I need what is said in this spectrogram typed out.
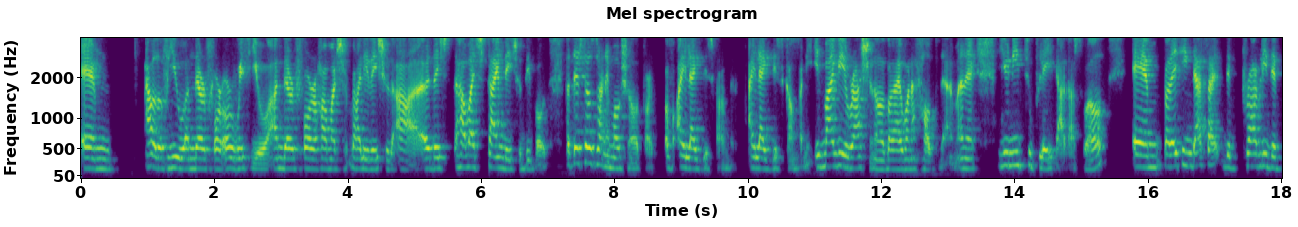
and out of you and therefore or with you and therefore how much value they should uh, add they sh- how much time they should devote. But there's also an emotional part of i like this founder. I like this company. It might be irrational but i want to help them. And I, you need to play that as well. Um, but i think that's a, the probably the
